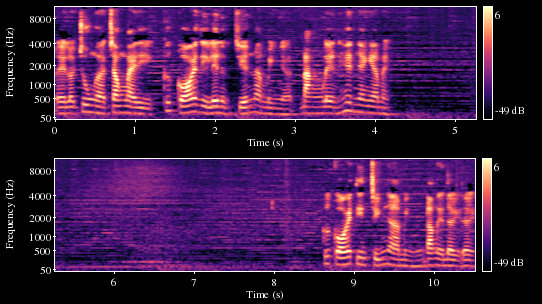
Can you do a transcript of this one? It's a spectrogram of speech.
Đây, nói chung là trong này thì cứ có cái gì lên được chiến là mình à, đăng lên hết nha anh em này. Cứ có cái tin chính là mình đăng lên đây đây.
